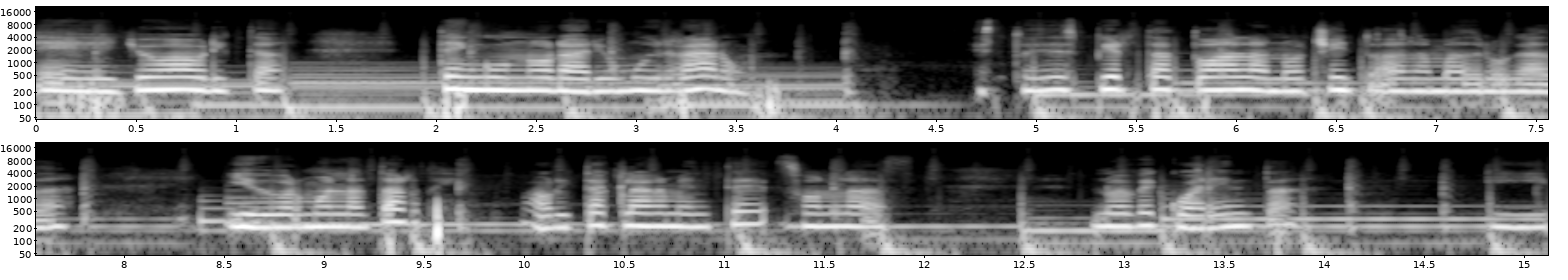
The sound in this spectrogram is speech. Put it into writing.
eh, yo ahorita tengo un horario muy raro. Estoy despierta toda la noche y toda la madrugada y duermo en la tarde. Ahorita claramente son las 9.40 y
